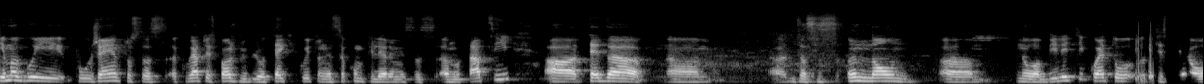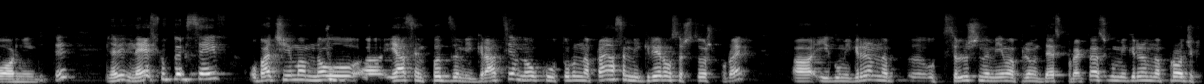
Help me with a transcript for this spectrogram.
има го и положението с, когато използваш библиотеки, които не са компилирани с анотации, а, те да, а, да с unknown а, nullability, което ти спира warningите. Нали, не е супер сейф, обаче има много а, ясен път за миграция, много културно направен. Аз съм мигрирал съществуващ проект а, и го мигрирам на, от solution ми има примерно 10 проекта, аз го мигрирам на Project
